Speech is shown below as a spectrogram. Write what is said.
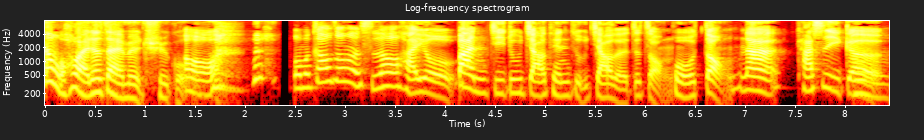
但我后来就再也没有去过哦。我们高中的时候还有办基督教、天主教的这种活动，那它是一个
